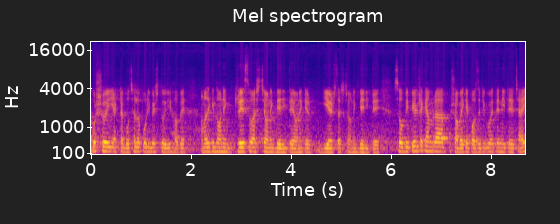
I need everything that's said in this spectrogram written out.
অবশ্যই একটা গোছালো পরিবেশ তৈরি হবে। আমাদের কিন্তু অনেক ড্রেসও আসছে অনেক দেরিতে, অনেকের গিয়ার্স আসছে অনেক দেরিতে। সো বিপিএলটাকে আমরা সবাইকে পজিটিভ ওয়েতে নিতে চাই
